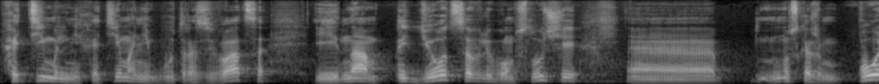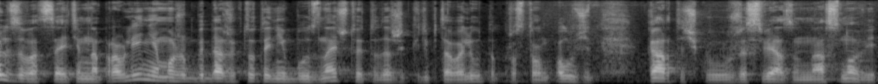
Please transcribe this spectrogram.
хотим или не хотим, они будут развиваться, и нам придется в любом случае э, ну, скажем, пользоваться этим направлением. Может быть, даже кто-то не будет знать, что это даже криптовалюта. Просто он получит карточку, уже связанную на основе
